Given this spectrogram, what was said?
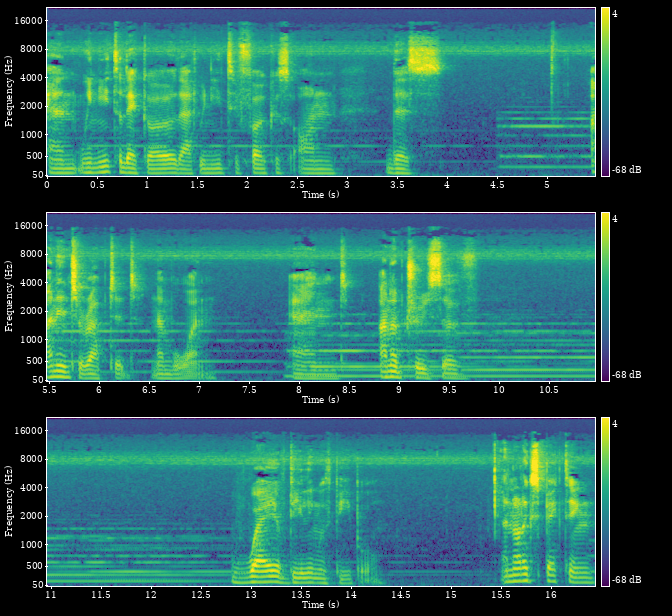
And we need to let go of that. We need to focus on this uninterrupted, number one, and unobtrusive way of dealing with people and not expecting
